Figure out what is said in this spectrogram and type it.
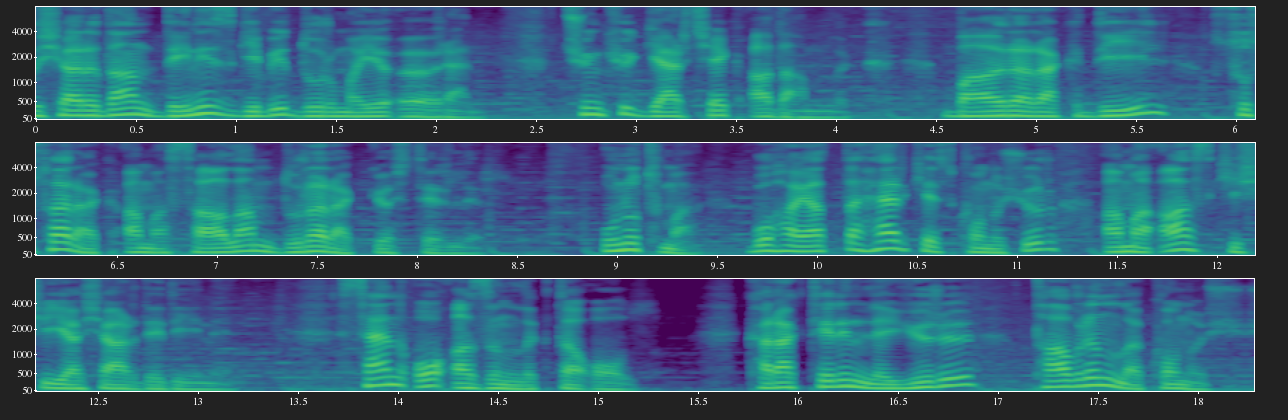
dışarıdan deniz gibi durmayı öğren. Çünkü gerçek adamlık bağırarak değil, susarak ama sağlam durarak gösterilir. Unutma, bu hayatta herkes konuşur ama az kişi yaşar dediğini. Sen o azınlıkta ol. Karakterinle yürü, tavrınla konuş,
